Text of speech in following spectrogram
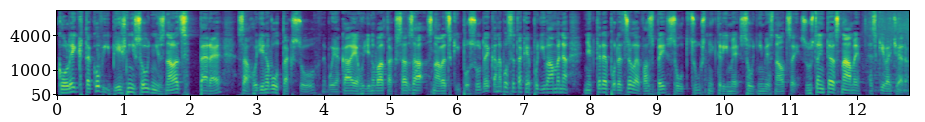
kolik takový běžný soudní znalec pere za hodinovou taxu, nebo jaká je hodinová taxa za znalecký posudek, anebo se také podíváme na některé podezřelé vazby soudců s některými soudními znalci. Zůstaňte s námi, hezký večer.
